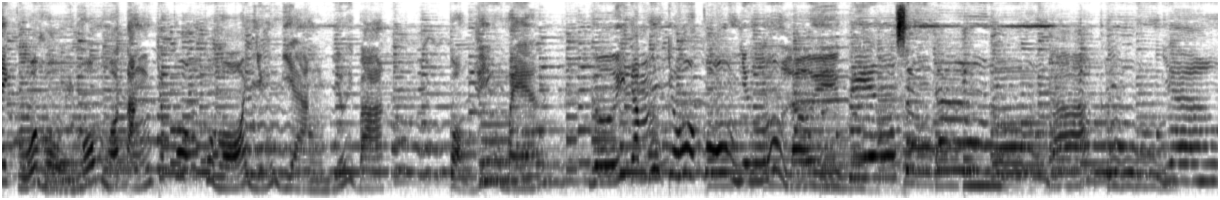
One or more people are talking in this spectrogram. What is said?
nay của hồi môn họ tặng cho con của họ những vàng với bạc. Còn riêng mẹ gửi gắm cho con những lời khuyên xứng đáng hơn bạc vàng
